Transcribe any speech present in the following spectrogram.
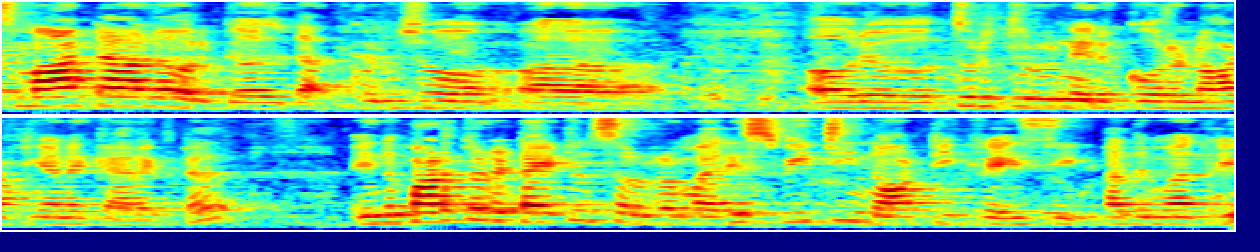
ஸ்மார்ட்டான ஒரு கேர்ள் தான். கொஞ்சம் uh, ஒரு துரு துருன்னு இருக்கும் ஒரு நாட்டியான கேரக்டர் இந்த படத்தோட டைட்டில் சொல்கிற மாதிரி ஸ்வீட்டி நாட்டி கிரேசி அது மாதிரி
